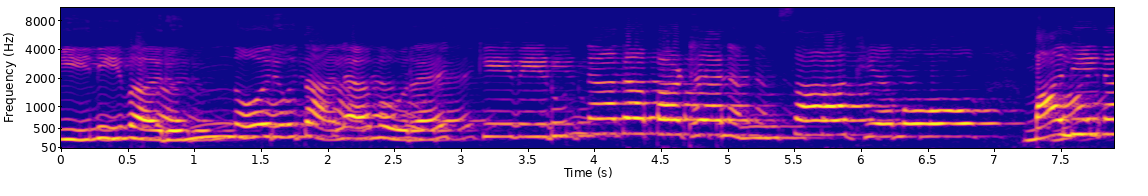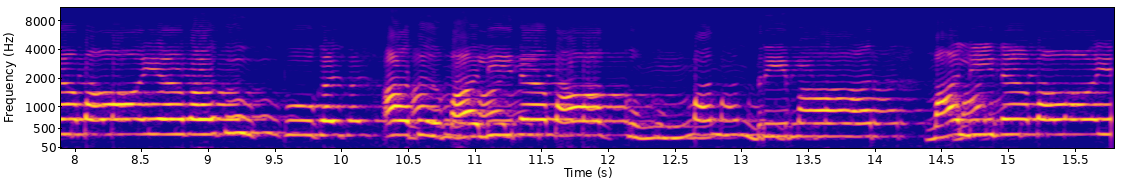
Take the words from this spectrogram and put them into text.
ഇനി വരുന്നൊരു തലമുറയ്ക്ക് വിടുന്നത പഠനം സാധ്യമോ? മലിനമായ വകുപ്പുകൾ അത് മലിനമാക്കും മന്ത്രിമാർ. മലിനമായ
